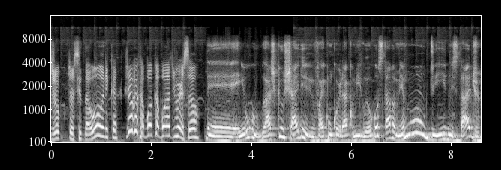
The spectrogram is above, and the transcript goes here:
jogo com torcida única. Jogo acabou, acabou a diversão. É, eu acho que o Scheid vai concordar comigo. Eu gostava mesmo de ir no estádio.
